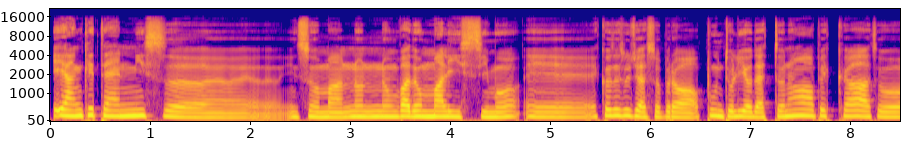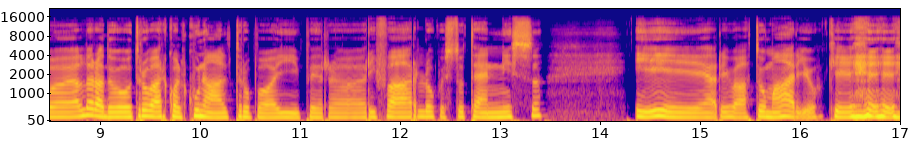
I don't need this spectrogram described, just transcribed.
E anche tennis, eh, insomma, non, non, vado malissimo. E cosa è successo però? Appunto lì ho detto no, peccato, allora devo trovare qualcun altro poi per rifarlo, questo tennis e è arrivato Mario che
